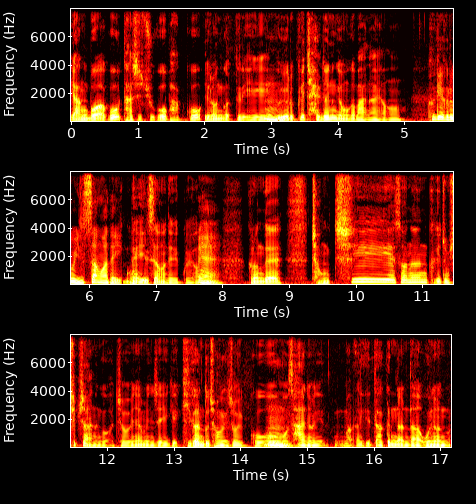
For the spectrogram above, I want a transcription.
양보하고 다시 주고 받고 이런 것들이 음. 의외로 꽤 잘 되는 경우가 많아요. 그게 그리고 일상화돼 있고. 네, 일상화돼 있고요. 예. 그런데 정치에서는 그게 좀 쉽지 않은 것 같죠. 왜냐하면 이제 이게 기간도 정해져 있고 음. 뭐 4년이 있다가 끝난다, 5년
